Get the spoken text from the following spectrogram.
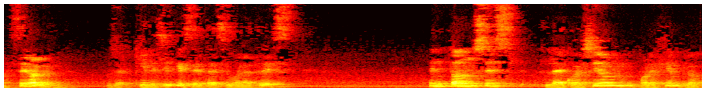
más 0 lambda. O sea, quiere decir que z es igual a 3. Entonces, la ecuación, por ejemplo,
